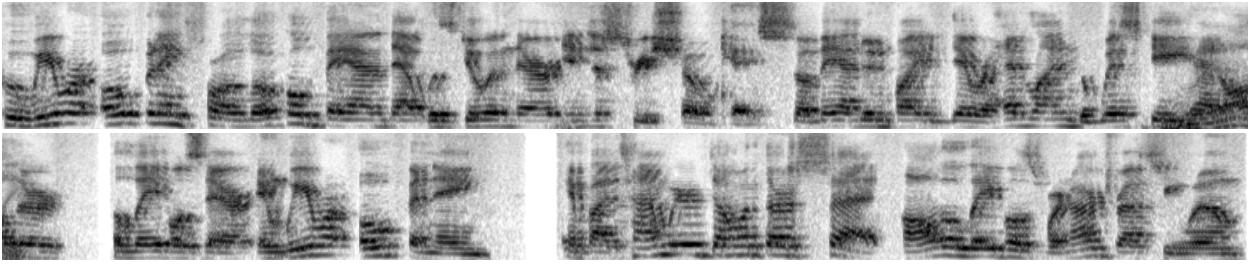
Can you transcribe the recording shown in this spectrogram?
Who we were opening for a local band that was doing their industry showcase. So they had invited. They were headlining the Whisky and all their the labels there, and we were opening. And by the time we were done with our set, all the labels were in our dressing room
